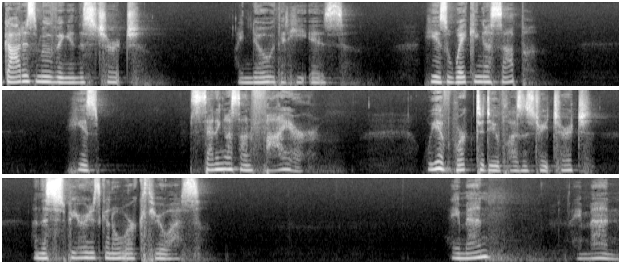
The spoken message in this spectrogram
God is moving in this church. I know that He is. He is waking us up, He is setting us on fire. We have work to do, Pleasant Street Church, and the Spirit is going to work through us. Amen. Amen.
